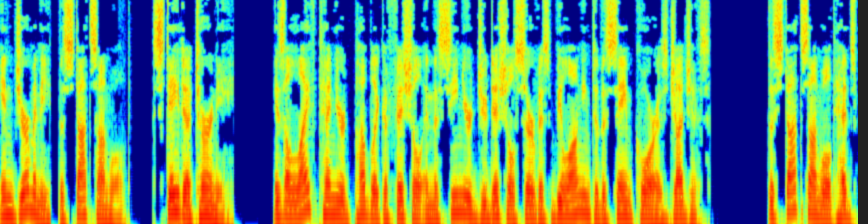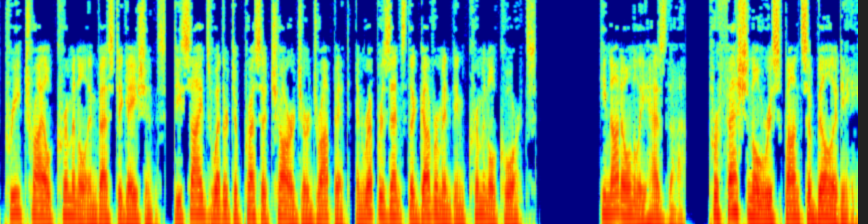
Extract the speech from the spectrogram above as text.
In Germany, the Staatsanwalt state attorney is a life-tenured public official in the senior judicial service belonging to the same corps as judges. The Staatsanwalt heads pre-trial criminal investigations, decides whether to press a charge or drop it, and represents the government in criminal courts. He not only has the «professional responsibility»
